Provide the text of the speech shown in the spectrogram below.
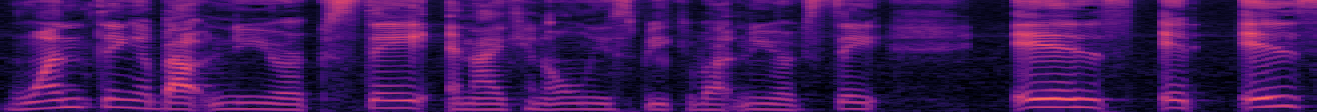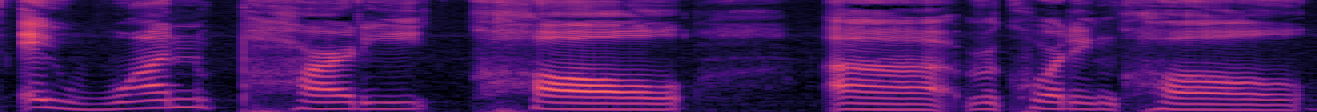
one thing about New York State, and I can only speak about New York State, is it is a one party call, uh, recording call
